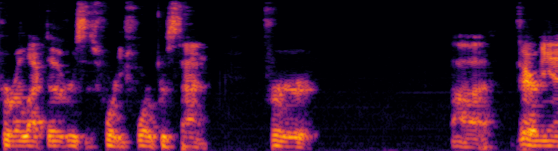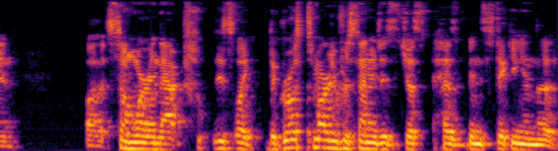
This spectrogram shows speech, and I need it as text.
for Elekta versus 44% for uh, Varian. Uh, somewhere in that, it's like the gross margin percentages just has been sticking in the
